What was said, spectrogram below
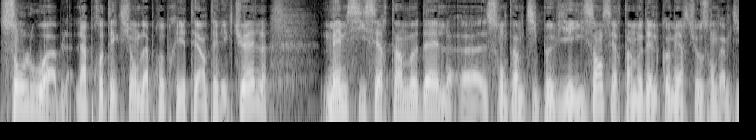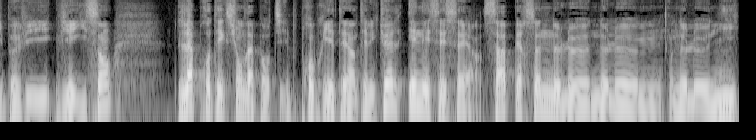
sont louables. La protection de la propriété intellectuelle, même si certains modèles euh, sont un petit peu vieillissants, certains modèles commerciaux sont un petit peu vieillissants, la protection de la propriété intellectuelle est nécessaire. Ça, personne ne le, nie.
